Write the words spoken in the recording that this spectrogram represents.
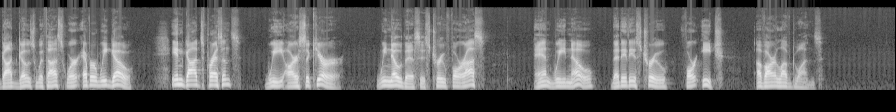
God goes with us wherever we go. In God's presence, we are secure. We know this is true for us, and we know that it is true for each of our loved ones.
